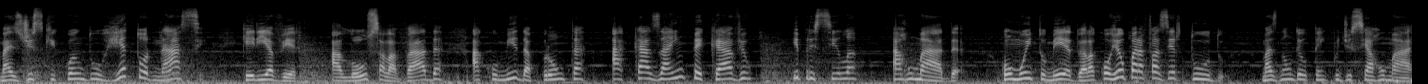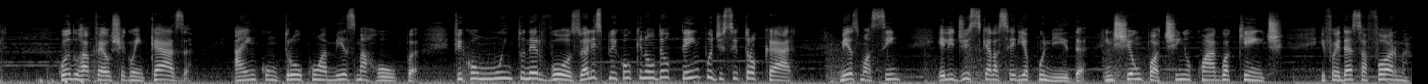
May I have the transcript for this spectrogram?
mas diz que quando retornasse, queria ver a louça lavada, a comida pronta, a casa impecável e Priscila arrumada. Com muito medo, ela correu para fazer tudo, mas não deu tempo de se arrumar. Quando Rafael chegou em casa, a encontrou com a mesma roupa. Ficou muito nervoso. Ela explicou que não deu tempo de se trocar. Mesmo assim, ele disse que ela seria punida. Encheu um potinho com água quente. E foi dessa forma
